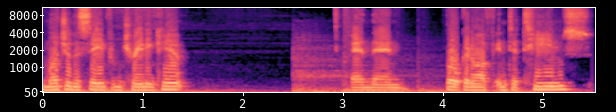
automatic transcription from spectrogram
much of the same from training camp. And then broken off into teams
